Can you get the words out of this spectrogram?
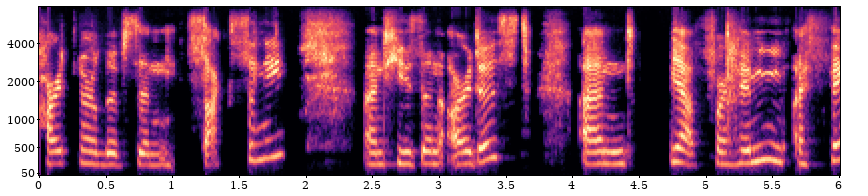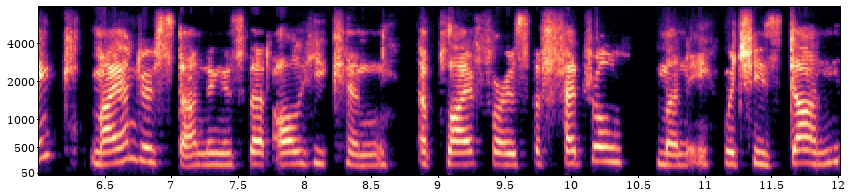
partner lives in Saxony and he's an artist. And yeah, for him, I think my understanding is that all he can apply for is the federal money, which he's done,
